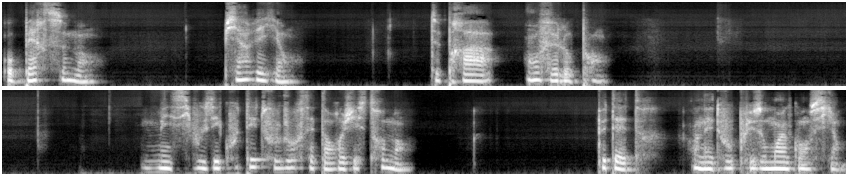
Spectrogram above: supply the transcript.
au bercement bienveillant de bras enveloppants. Mais si vous écoutez toujours cet enregistrement, peut-être en êtes-vous plus ou moins conscient.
